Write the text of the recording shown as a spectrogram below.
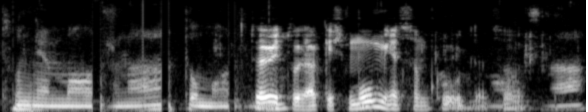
Tu nie można, tu można. Ty, tu jakieś mumie są, kurde, co? Można.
